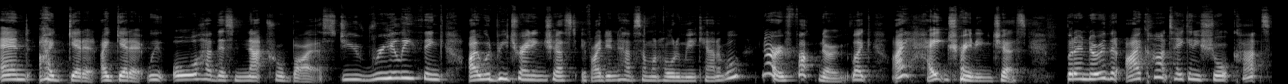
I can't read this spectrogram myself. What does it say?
And I get it. I get it. We all have this natural bias. Do you really think I would be training chest if I didn't have someone holding me accountable? No, fuck no. Like, I hate training chest, but I know that I can't take any shortcuts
